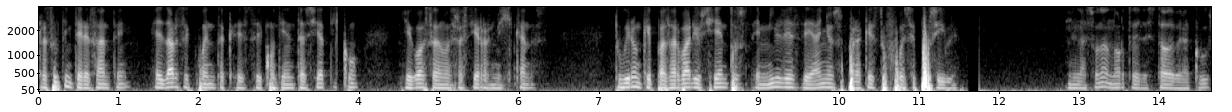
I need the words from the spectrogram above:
Resulta interesante el darse cuenta que el continente asiático llegó hasta nuestras tierras mexicanas tuvieron que pasar varios cientos de miles de años para que esto fuese posible. En la zona norte del estado de Veracruz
